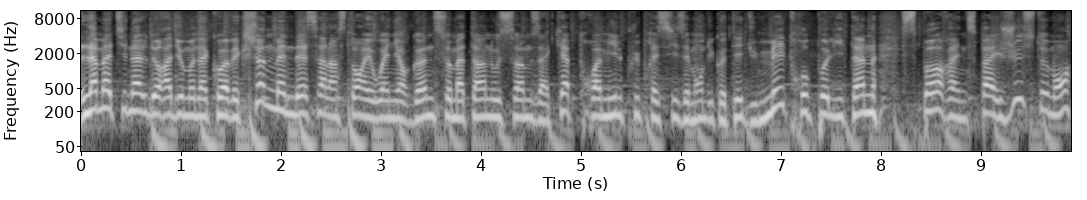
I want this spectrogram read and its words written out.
La matinale de Radio Monaco avec Sean Mendes à l'instant et When You're Gone. Ce matin, nous sommes à Cap 3000, plus précisément du côté du Metropolitan Sport and Spa. Et justement,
